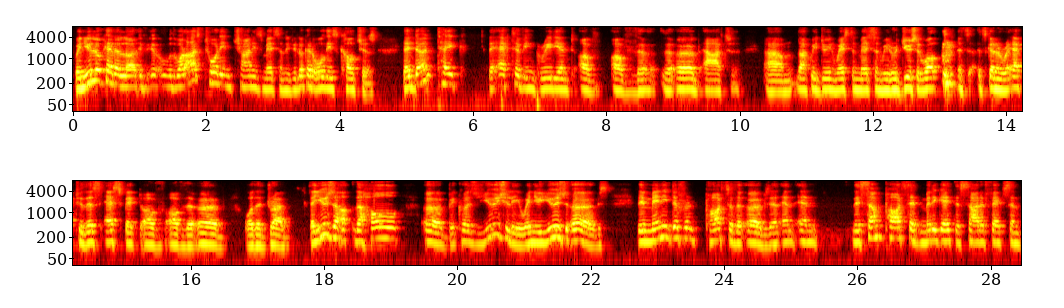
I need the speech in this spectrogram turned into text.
When you look at a lot, if, what I was taught in Chinese medicine, if you look at all these cultures, they don't take the active ingredient of, of the, the herb out um, like we do in Western medicine, we reduce it. Well, it's, it's going to react to this aspect of, of the herb or the drug. They use the, the whole herb because usually when you use herbs, there are many different parts of the herbs, and, and, and there's some parts that mitigate the side effects. And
